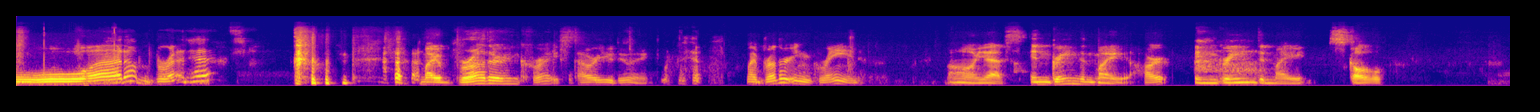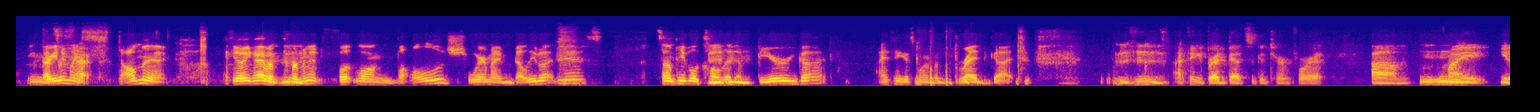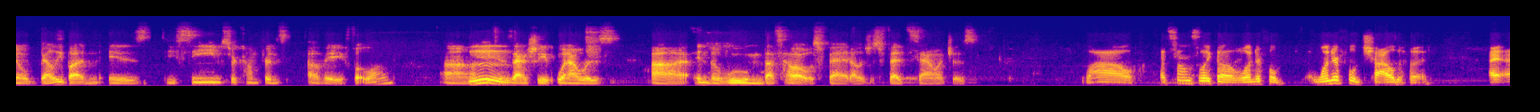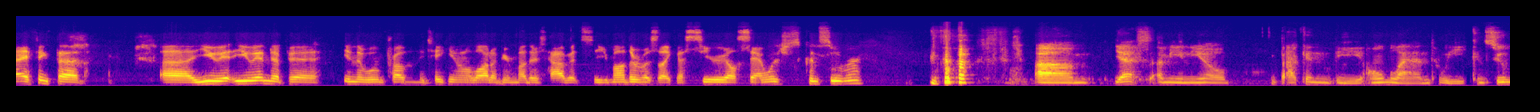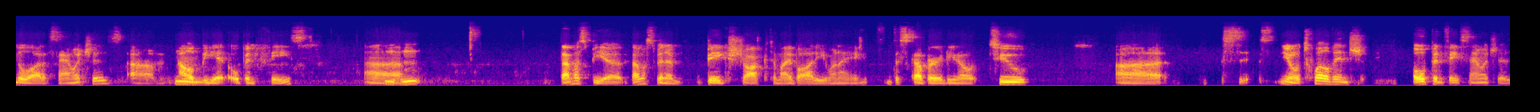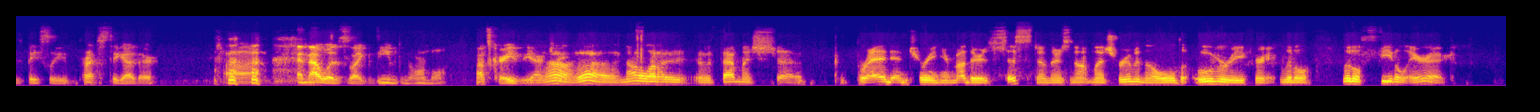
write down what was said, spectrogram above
What up, breadheads? My brother in Christ, how are you doing? My brother in ingrained. Oh, yes. Ingrained in my heart, ingrained in my skull. Ingrained in my fact. stomach. I feel like I have a Mhm. permanent foot long bulge where my belly button is. Some people call it a Mhm. beer gut. I think it's more of a bread gut. hmm I think bread gut's a good term for it. Um, Mhm. my, you know, belly button is the same circumference of a foot long. Um, Mm. Because actually, when I was uh, in the womb, that's how I was fed. I was just fed sandwiches. Wow, that sounds like a wonderful, wonderful childhood. I, I think that uh, you you end up uh, in the womb probably taking on a lot of your mother's habits. So your mother was like a cereal sandwich consumer. Um, yes, I mean, you know, back in the homeland, we consumed a lot of sandwiches, um, Mm. albeit open faced. Uh, Mhm. That must be a that must have been a big shock to my body when I discovered, you know, two, uh, you know, twelve inch open face sandwiches basically pressed together, uh, and that was like deemed normal. That's crazy, Yeah, actually. yeah, not a lot of with that much uh, bread entering your mother's system. There's not much room in the old ovary for little little fetal Eric.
